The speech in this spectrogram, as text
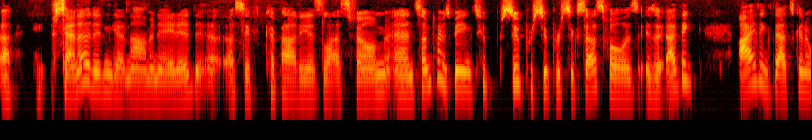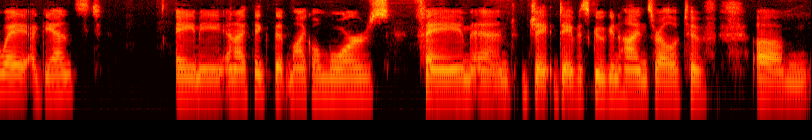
uh, Senna didn't get nominated, uh, Asif Kapadia's last film, and sometimes being too, super super successful is is I think I think that's going to weigh against Amy, and I think that Michael Moore's fame and J- Davis Guggenheim's relative um,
